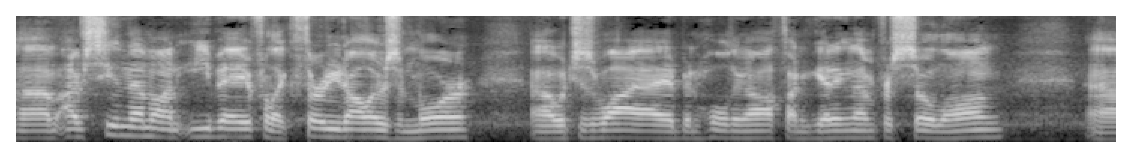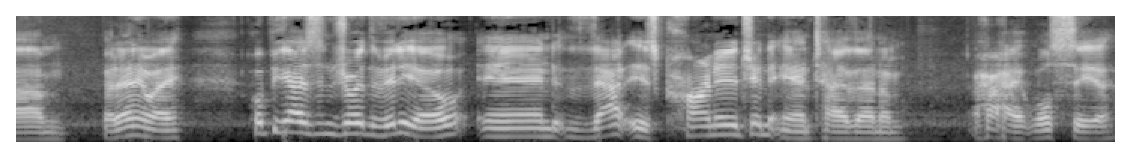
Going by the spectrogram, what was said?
Um, I've seen them on eBay for like $30 and more, uh, which is why I had been holding off on getting them for so long. Um, but anyway, hope you guys enjoyed the video, and that is Carnage and Anti-Venom. Alright, we'll see you.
